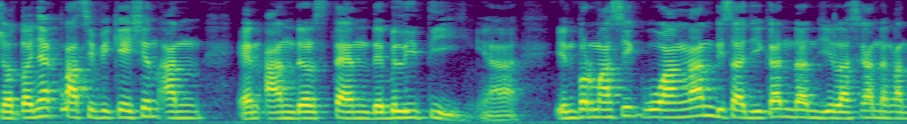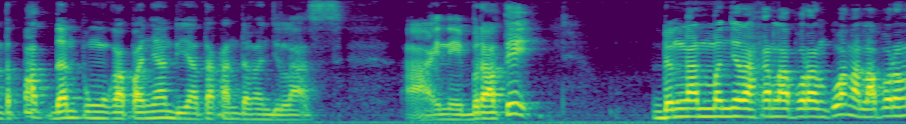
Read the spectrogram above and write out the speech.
Contohnya classification and, and understandability ya. Informasi keuangan disajikan dan dijelaskan dengan tepat dan pengungkapannya dinyatakan dengan jelas. Nah, ini berarti dengan menyerahkan laporan keuangan, laporan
